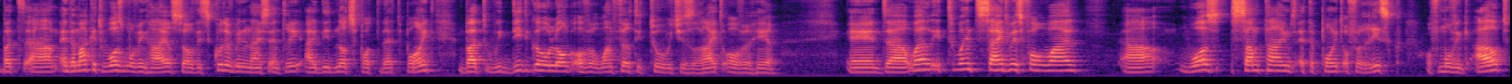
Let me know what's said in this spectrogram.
but um, and the market was moving higher, so this could have been a nice entry. I did not spot that point, but we did go long over 132, which is right over here. And uh, well, it went sideways for a while, uh, was sometimes at the point of a risk of moving out.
